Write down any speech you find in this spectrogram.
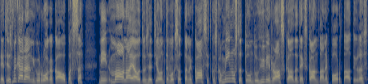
Että jos me käydään niinku ruokakaupassa, niin mä oon ajautunut, että Jonte voiko ottaa ne kassit, koska minusta tuntuu hyvin raskaalta että kantaa ne portaat ylös.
